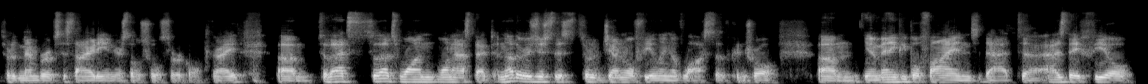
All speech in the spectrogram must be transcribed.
sort of member of society in your social circle right? Um, so that's so that's one one aspect. Another is just this sort of general feeling of loss of control. Um, you know many people find that uh, as they feel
